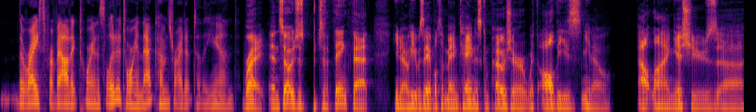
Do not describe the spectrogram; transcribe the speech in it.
the race for valedictorian and salutatorian that comes right up to the end. Right. And so just to think that, you know, he was able to maintain his composure with all these, you know, outlying issues uh,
